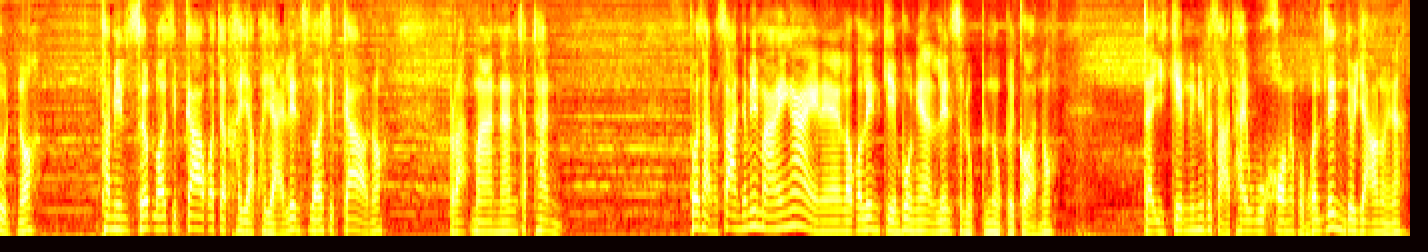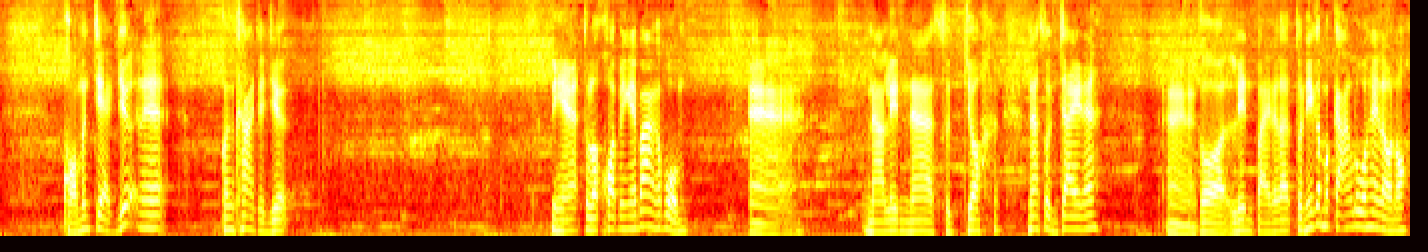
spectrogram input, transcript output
สุดเนาะถ้ามีเซิร์ฟ119ก็จะขยับขยายเล่น119เนาะประมาณนั้นครับท่านเพราะถังซานจะไม่มาง่ายๆนะเราก็เล่นเกมพวกนี้เล่นสนุกสนุกไปก่อนเนาะแต่อีกเกมนึงมีภาษาไทยวูคองนะผมก็เล่นยาวๆหน่อยนะ ของมันแจกเยอะนะฮะค่อนข้างจะเยอะนี่ฮะตัวละครเป็นไงบ้างครับผมอ่าน่าเล่นน่าสุดยอดน่าสนใจนะอ่าก็เล่นไปแล้วก็ตัวนี้ก็มากางโล่ให้เราเนาะ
